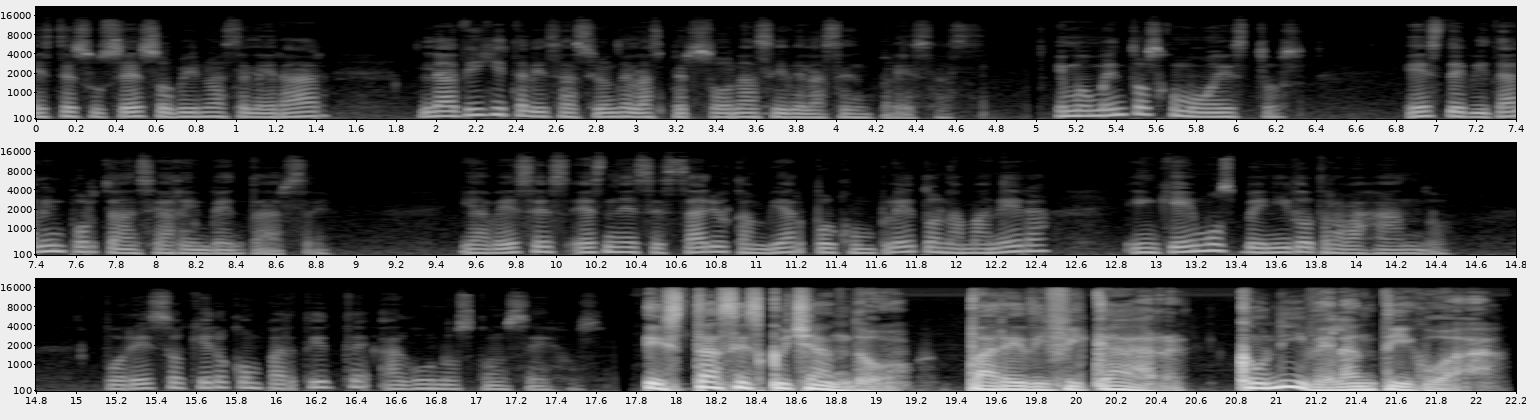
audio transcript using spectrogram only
este suceso vino a acelerar la digitalización de las personas y de las empresas. En momentos como estos, es de vital importancia reinventarse y a veces es necesario cambiar por completo la manera en que hemos venido trabajando. Por eso quiero compartirte algunos consejos. Estás escuchando para edificar con nivel antigua.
